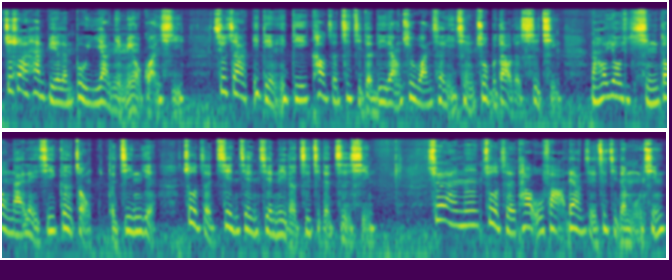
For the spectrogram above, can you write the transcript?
就算和别人不一样也没有关系。就这样一点一滴，靠着自己的力量去完成以前做不到的事情，然后用行动来累积各种的经验。作者渐渐建立了自己的自信。”虽然呢，作者他无法谅解自己的母亲，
